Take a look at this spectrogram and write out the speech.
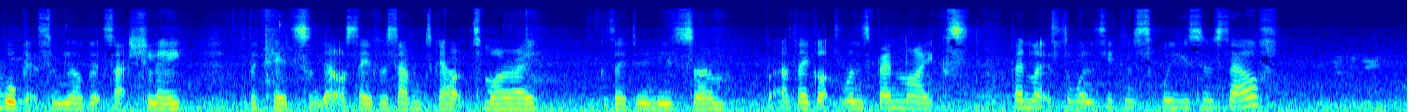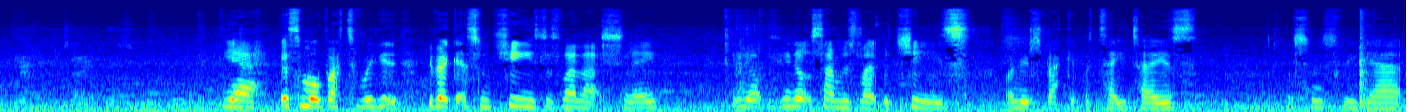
we'll get some yogurts actually for the kids, and that'll save us having to go out tomorrow because they do need some. But have they got the ones Ben likes? Ben likes the ones he can squeeze himself. Yeah, get some more butter. We you better get some cheese as well, actually. You know, you know what Sam like with cheese on his packet potatoes. Which ones we get?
